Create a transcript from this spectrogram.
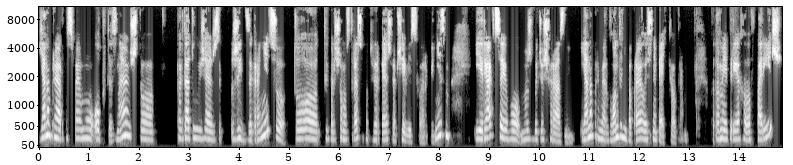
я, например, по своему опыту знаю, что когда ты уезжаешь жить за границу, то ты большому стрессу подвергаешь вообще весь свой организм, и реакция его может быть очень разной. Я, например, в Лондоне поправилась на 5 килограмм. Потом я переехала в Париж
